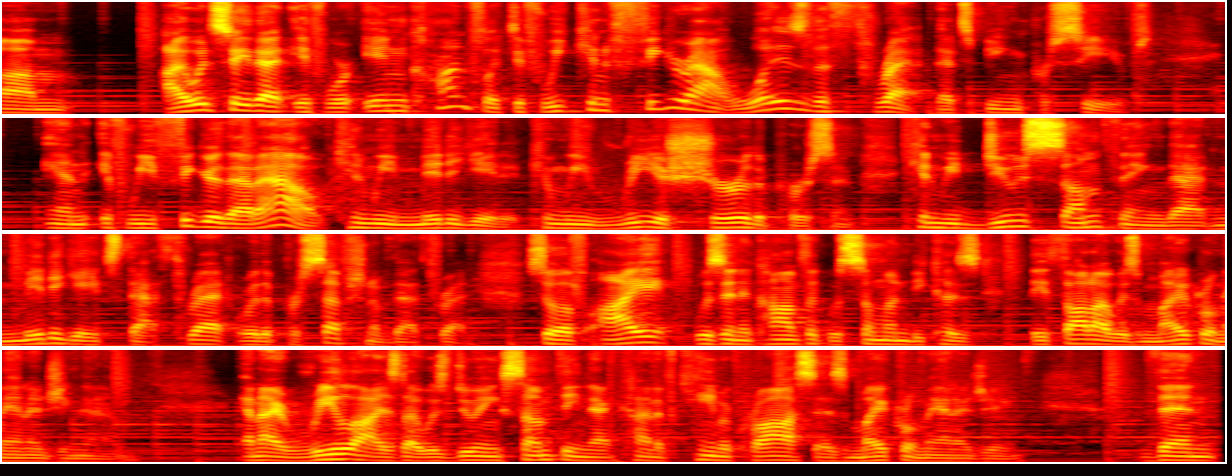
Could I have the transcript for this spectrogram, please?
um, i would say that if we're in conflict if we can figure out what is the threat that's being perceived and if we figure that out, can we mitigate it? Can we reassure the person? Can we do something that mitigates that threat or the perception of that threat? So if I was in a conflict with someone because they thought I was micromanaging them, and I realized I was doing something that kind of came across as micromanaging, then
